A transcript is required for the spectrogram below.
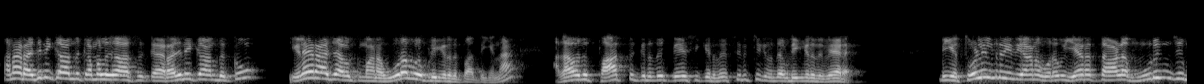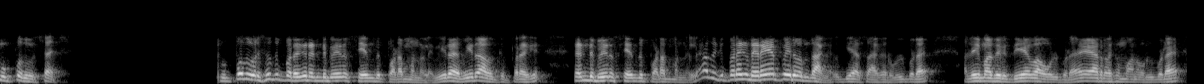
ஆனால் ரஜினிகாந்த் கமல்ஹாஸுக்கு ரஜினிகாந்துக்கும் இளையராஜாவுக்குமான உறவு அப்படிங்கிறது பார்த்தீங்கன்னா அதாவது பார்த்துக்கிறது பேசிக்கிறது சிரிச்சுக்கிறது அப்படிங்கிறது வேற. நீங்கள் தொழில் ரீதியான உறவு ஏறத்தாழ முறிஞ்சு முப்பது வருஷம் ஆச்சு. முப்பது வருஷத்துக்கு பிறகு ரெண்டு பேரும் சேர்ந்து படம் பண்ணலை. வீரா வீராவுக்கு பிறகு ரெண்டு பேரும் சேர்ந்து படம் பண்ணலை. அதுக்கு பிறகு நிறைய பேர் வந்தாங்க. வித்யாசாகர் உள்பட அதே மாதிரி தேவா உள்பட ஏஆர் ரஹ்மான் உள்பட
